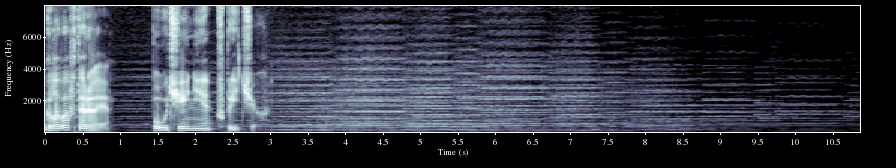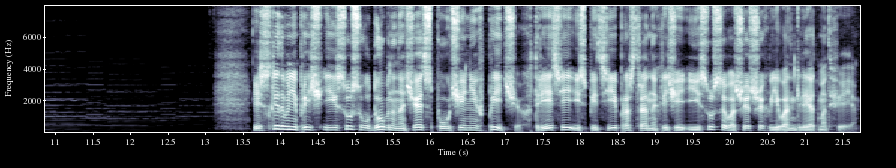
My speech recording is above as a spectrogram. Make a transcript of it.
Глава 2. Поучение в притчах. Исследование притч Иисуса удобно начать с поучения в притчах, третьей из пяти пространных речей Иисуса, вошедших в Евангелие от Матфея.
